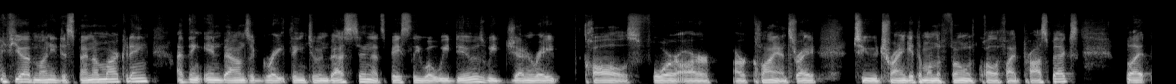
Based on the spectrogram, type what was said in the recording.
if you have money to spend on marketing, I think inbound's a great thing to invest in. That's basically what we do is we generate calls for our our clients, right? To try and get them on the phone with qualified prospects. But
